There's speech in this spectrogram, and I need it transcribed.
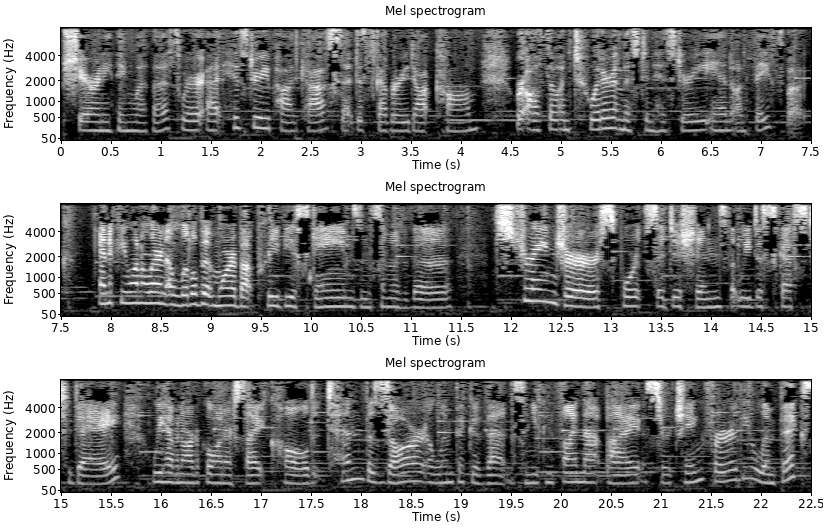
share anything with us, we're at History Podcast at discovery.com. We're also on Twitter at Missed in History and on Facebook. And if you want to learn a little bit more about previous games and some of the stranger sports editions that we discussed today, we have an article on our site called 10 Bizarre Olympic Events, and you can find that by searching for the Olympics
